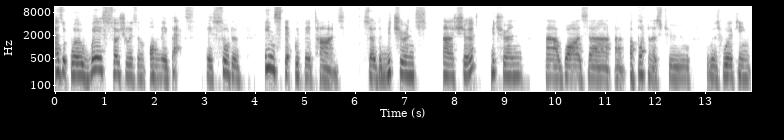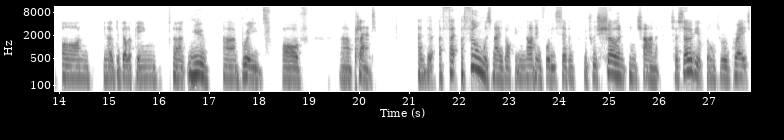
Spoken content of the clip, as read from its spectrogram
as it were, wear socialism on their backs. They're sort of in step with their times. So the Michurin uh, shirt, Michurin uh, was uh, a botanist who was working on, you know, developing uh, new uh, breeds of uh, plant. And a, a, film was made of him in 1947, which was shown in China. So Soviet films were a great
